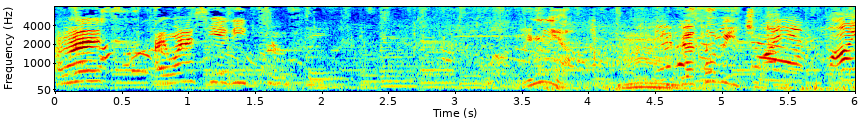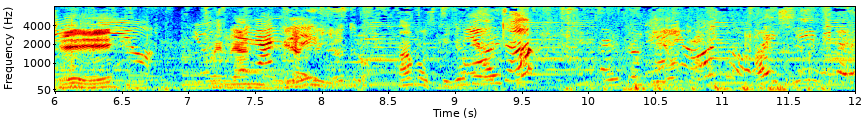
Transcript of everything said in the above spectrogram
I I wanna see it eat something. Lidia, un pedazo de bicho. Sí. Muy grande. Mira, Grande. Vamos, que yo ¿Hay veo otro? esto. ¿Hay otro? Ay, sí, mírale.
